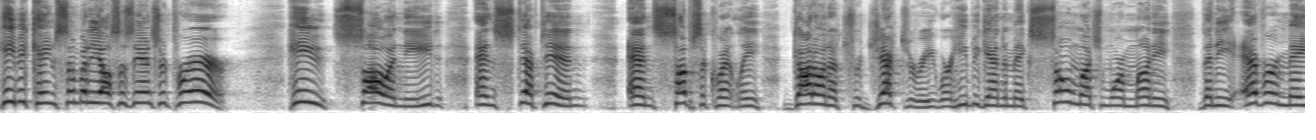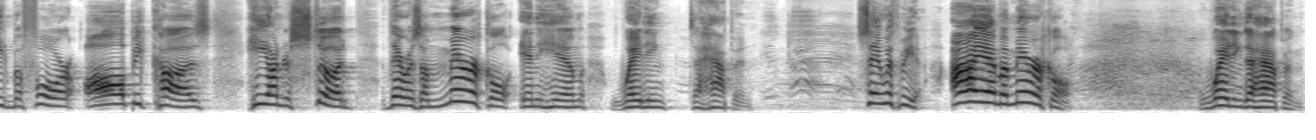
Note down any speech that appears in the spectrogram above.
He became somebody else's answered prayer. He saw a need and stepped in and subsequently got on a trajectory where he began to make so much more money than he ever made before, all because he understood there was a miracle in him waiting to happen. Say it with me I am a miracle waiting to happen.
